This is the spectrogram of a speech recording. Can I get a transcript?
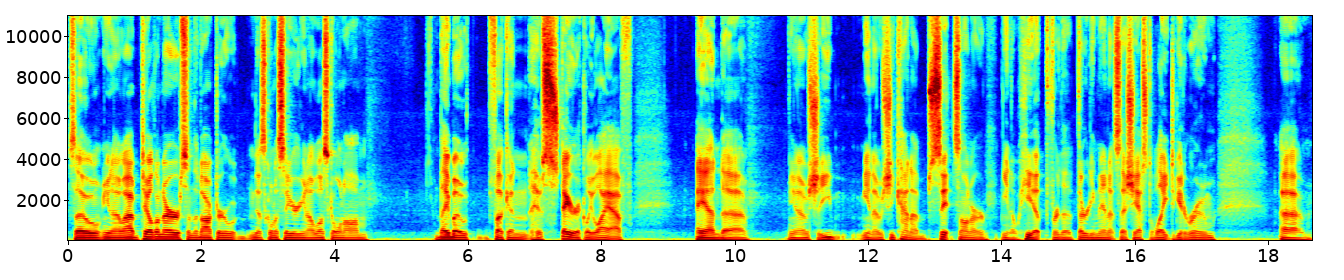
So, you know, I tell the nurse and the doctor that's going to see her, you know, what's going on. They both fucking hysterically laugh. And, uh, you know, she, you know, she kind of sits on her, you know, hip for the 30 minutes that she has to wait to get a room. Um,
